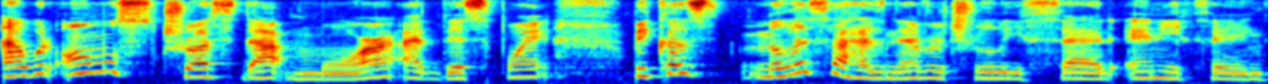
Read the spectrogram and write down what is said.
I would almost trust that more at this point because Melissa has never truly said anything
